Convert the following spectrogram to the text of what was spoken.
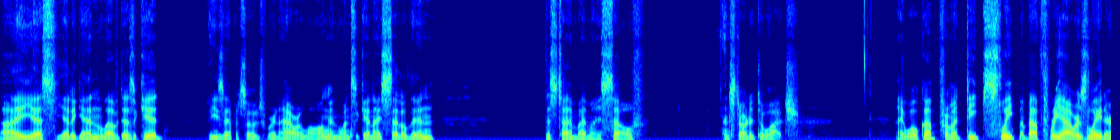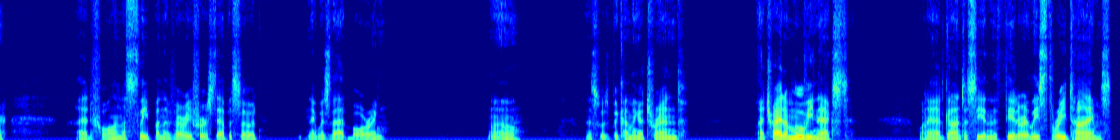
I, yes, yet again, loved as a kid. These episodes were an hour long, and once again I settled in, this time by myself, and started to watch. I woke up from a deep sleep about three hours later. I had fallen asleep on the very first episode. It was that boring. Uh oh. This was becoming a trend. I tried a movie next, one I had gone to see in the theater at least three times,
